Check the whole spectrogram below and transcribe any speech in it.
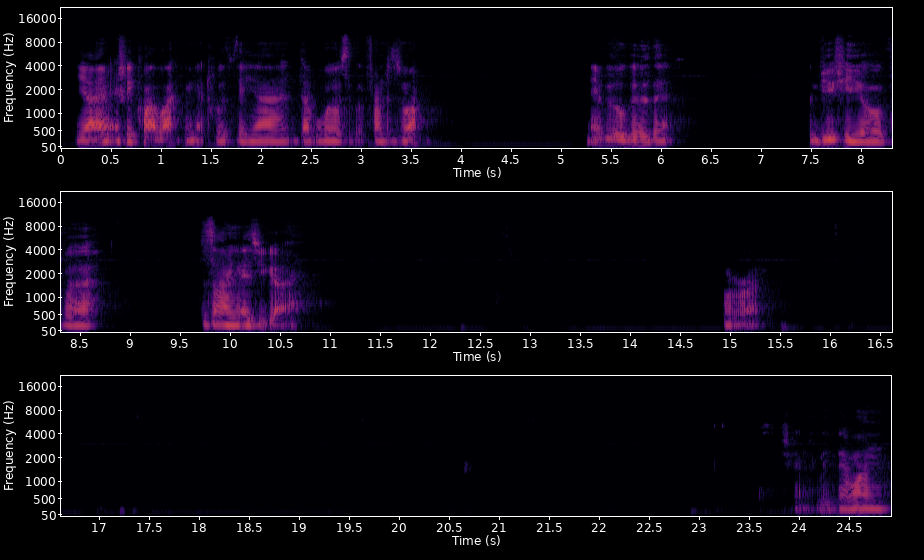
yeah, I'm actually quite liking it with the uh, double wheels at the front as well. Maybe we'll go the the beauty of uh, designing as you go. All right. Just going to delete that one,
